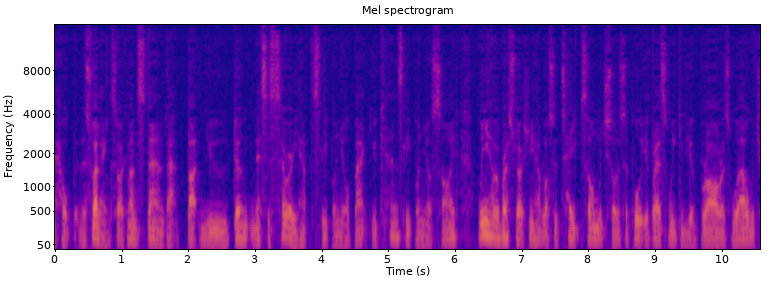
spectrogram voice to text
help with the swelling. So I can understand that, but you don't necessarily have to sleep on your back. You can sleep on your side. When you have a breast reduction, you have lots of tapes on which sort of support your breast. We give you a bra as well, which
